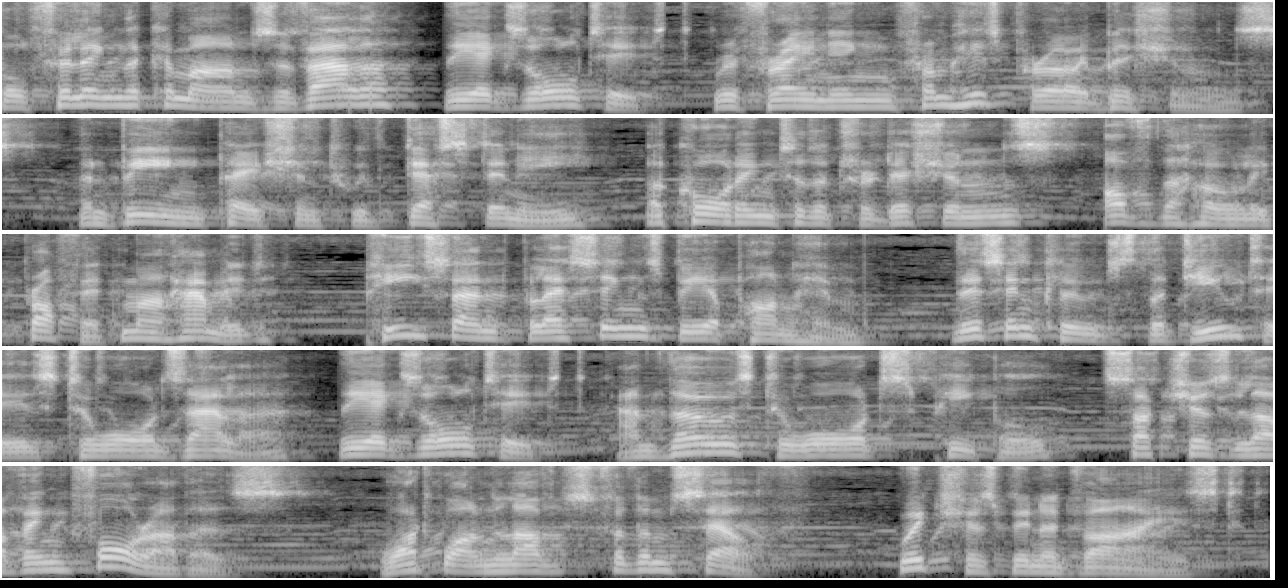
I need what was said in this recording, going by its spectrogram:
fulfilling the commands of Allah, the Exalted, refraining from His prohibitions, and being patient with destiny, according to the traditions of the Holy Prophet Muhammad, peace and blessings be upon him. This includes the duties towards Allah, the Exalted, and those towards people, such as loving for others, what one loves for themselves, which has been advised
